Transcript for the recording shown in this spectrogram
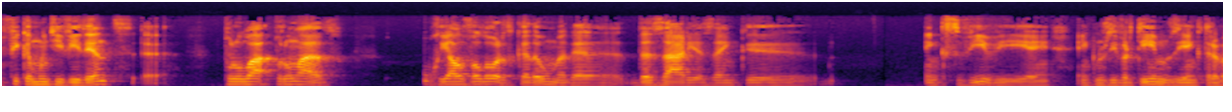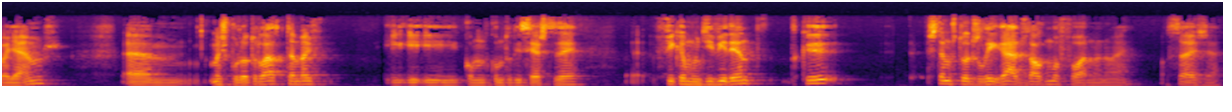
fica muito evidente por, por um lado, o real valor de cada uma de, das áreas em que, em que se vive e em, em que nos divertimos e em que trabalhamos, um, mas por outro lado também, e, e, como, como tu disseste, é, fica muito evidente de que estamos todos ligados de alguma forma, não é? Ou seja,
